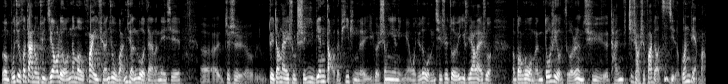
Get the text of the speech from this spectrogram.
呃，不去和大众去交流，那么话语权就完全落在了那些呃，就是对当代艺术持一边倒的批评的一个声音里面。我觉得我们其实作为艺术家来说，啊，包括我们都是有责任去谈，至少是发表自己的观点吧。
